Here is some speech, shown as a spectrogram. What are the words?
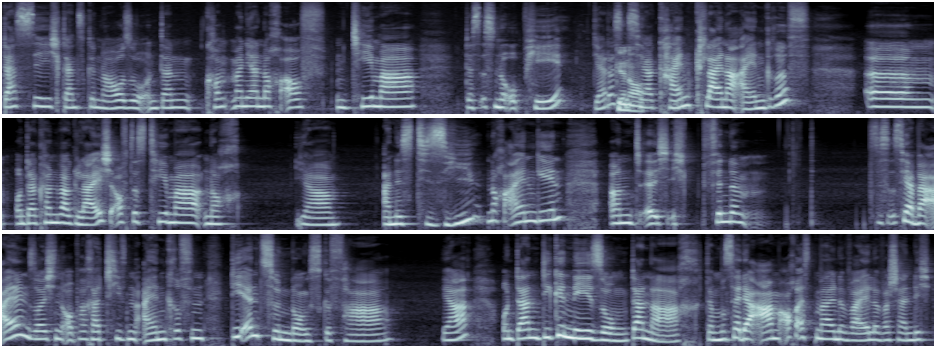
Das sehe ich ganz genauso. Und dann kommt man ja noch auf ein Thema, das ist eine OP. Ja, das genau. ist ja kein kleiner Eingriff. Ähm, und da können wir gleich auf das Thema noch ja, Anästhesie noch eingehen. Und äh, ich, ich finde, das ist ja bei allen solchen operativen Eingriffen die Entzündungsgefahr. Ja, und dann die Genesung danach. Da muss ja der Arm auch erstmal eine Weile wahrscheinlich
